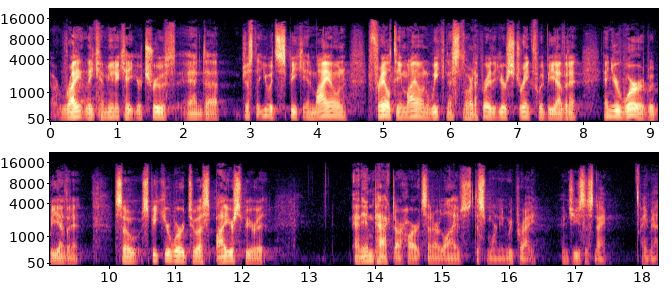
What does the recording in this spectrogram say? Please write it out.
uh, rightly communicate your truth, and uh, just that you would speak in my own frailty, my own weakness, Lord. I pray that your strength would be evident and your word would be evident. So, speak your word to us by your Spirit and impact our hearts and our lives this morning, we pray. In Jesus' name, amen.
